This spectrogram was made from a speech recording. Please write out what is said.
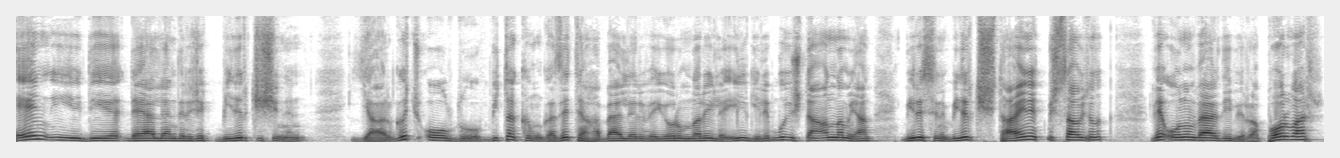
en iyi diye değerlendirecek bilir kişinin yargıç olduğu bir takım gazete haberleri ve yorumlarıyla ilgili bu işten anlamayan birisini bilirkişi tayin etmiş savcılık ve onun verdiği bir rapor var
